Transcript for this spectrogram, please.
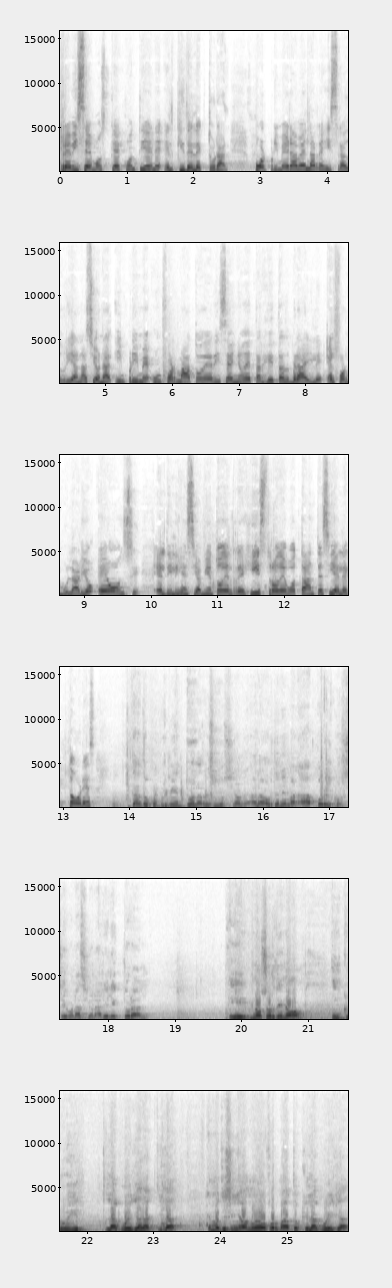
Revisemos qué contiene el kit electoral. Por primera vez la Registraduría Nacional imprime un formato de diseño de tarjetas braille, el formulario E11, el diligenciamiento del registro de votantes y electores. Dando cumplimiento a la resolución, a la orden emanada por el Consejo Nacional Electoral, eh, nos ordenó incluir la huella dactilar. Hemos diseñado un nuevo formato que la huella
